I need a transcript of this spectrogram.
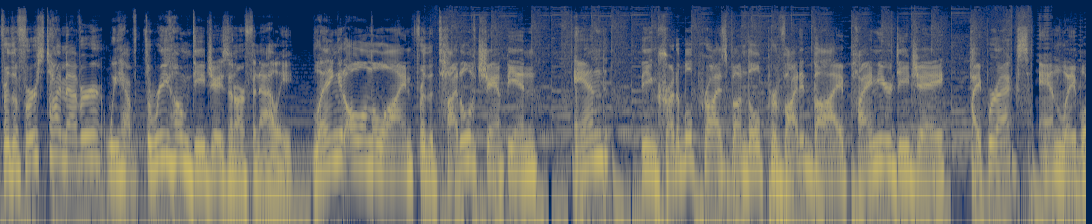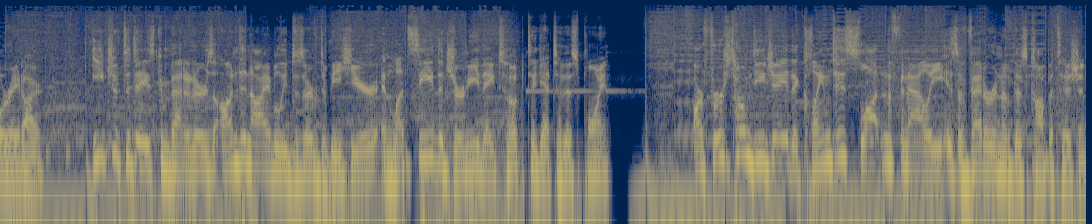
For the first time ever, we have three home DJs in our finale, laying it all on the line for the title of champion and the incredible prize bundle provided by Pioneer DJ, HyperX, and LabelRadar. Each of today's competitors undeniably deserve to be here, and let's see the journey they took to get to this point. Our first home DJ that claimed his slot in the finale is a veteran of this competition.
